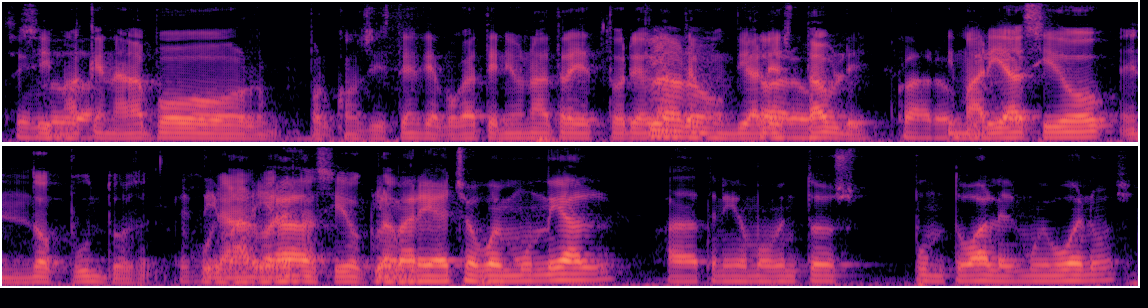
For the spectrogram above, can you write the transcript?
Sin sí, duda. más que nada por, por consistencia, porque ha tenido una trayectoria Claro, durante el Mundial claro, estable. claro. y María ha sido en dos puntos. Di Julián María- Álvarez ha sido Di clave. María ha hecho buen mundial, ha tenido momentos puntuales muy buenos,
